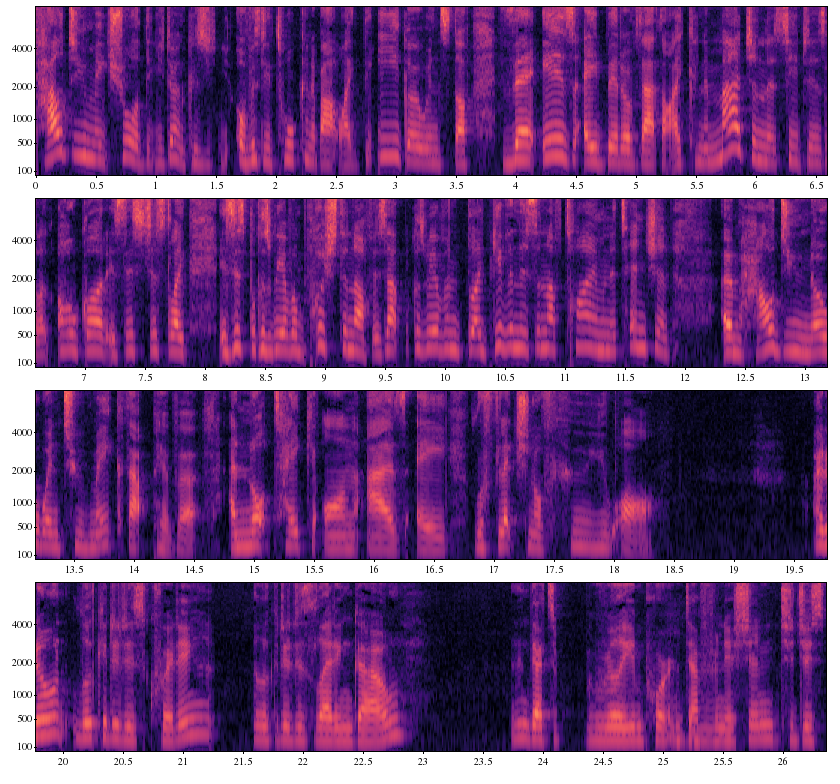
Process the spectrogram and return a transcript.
How do you make sure that you don't? Because obviously, talking about like the ego and stuff, there is a bit of that that I can imagine that seeps in. It's like, oh God, is this just like, is this because we haven't pushed enough? Is that because we haven't like given this enough time and attention? Um, how do you know when to make that pivot and not take it on as a reflection of who you are? I don't look at it as quitting, I look at it as letting go. I think that's a really important mm-hmm. definition to just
